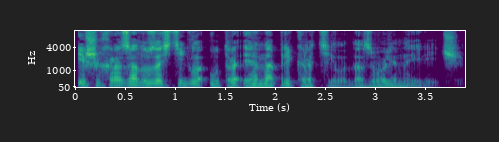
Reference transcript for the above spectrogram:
И Шахразаду застигло утро, и она прекратила дозволенные речи.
